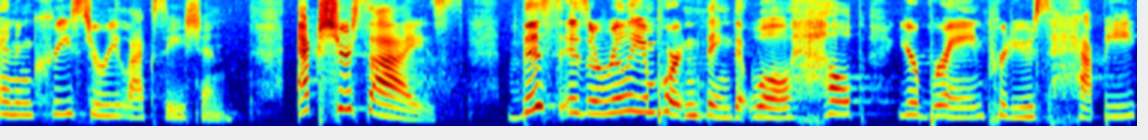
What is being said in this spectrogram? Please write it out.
and increase your relaxation. Exercise. This is a really important thing that will help your brain produce happy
